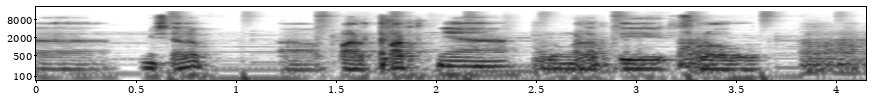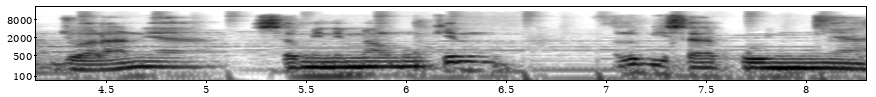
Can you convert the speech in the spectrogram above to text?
uh, misalnya uh, part-partnya lu ngerti flow jualannya. Seminimal mungkin lu bisa punya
